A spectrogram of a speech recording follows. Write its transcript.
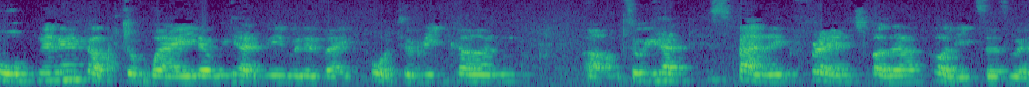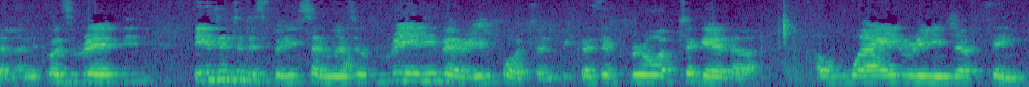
opening it up to wider. We had we would invite Puerto Rican, um, so we had Hispanic, French, other colleagues as well, and it was really these interdisciplinary seminars are really very important because they brought together a wide range of thinking.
